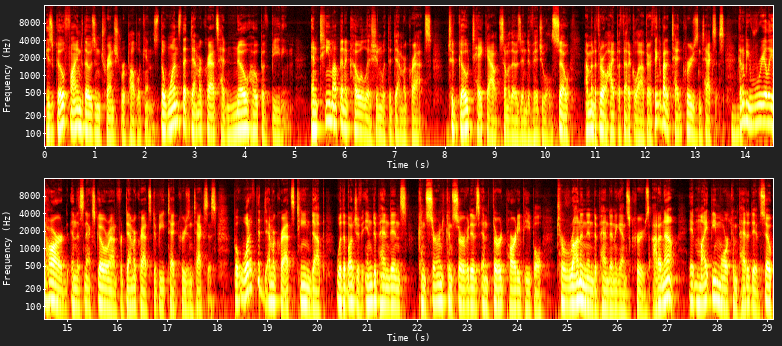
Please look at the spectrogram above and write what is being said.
is go find those entrenched Republicans, the ones that Democrats had no hope of beating, and team up in a coalition with the Democrats to go take out some of those individuals. So I'm going to throw a hypothetical out there. Think about a Ted Cruz in Texas. Mm-hmm. Going to be really hard in this next go around for Democrats to beat Ted Cruz in Texas. But what if the Democrats teamed up with a bunch of independents, concerned conservatives, and third party people to run an independent against Cruz? I don't know. It might be more competitive. So,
